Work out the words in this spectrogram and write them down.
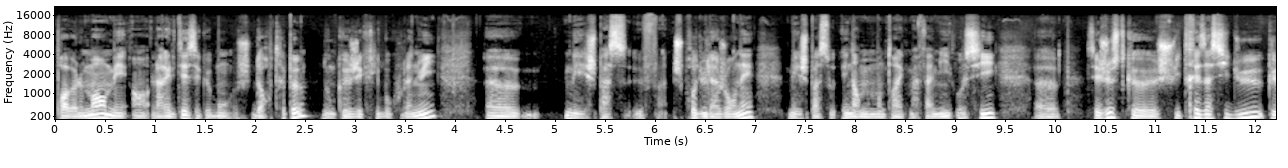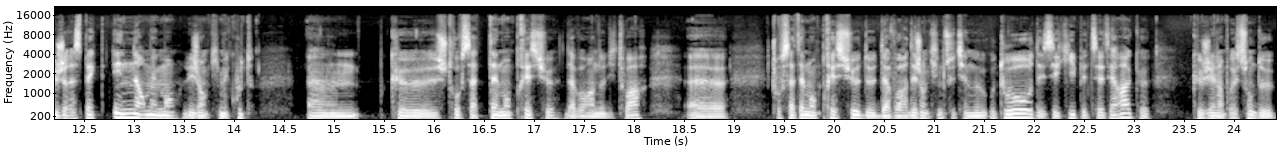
probablement, mais en, la réalité c'est que bon je dors très peu, donc j'écris beaucoup la nuit. Mais je passe, je produis la journée, mais je passe énormément de temps avec ma famille aussi. C'est juste que je suis très assidu, que je respecte énormément les gens qui m'écoutent, que je trouve ça tellement précieux d'avoir un auditoire. Euh, je trouve ça tellement précieux de- d'avoir des gens qui me soutiennent autour, des équipes, etc. que que j'ai l'impression de,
